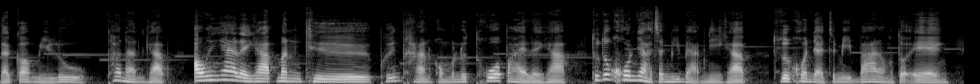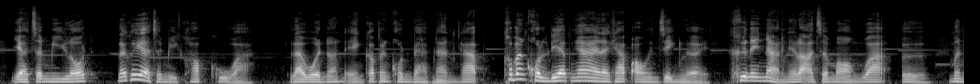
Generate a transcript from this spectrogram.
แล้วก็มีลูก เท่านั้นครับ เอาง่าย ๆเลยครับ มันคือพื้นฐานของมนุษย์ทั่วไปเลยครับ ทุกๆคนอยากจะมีแบบนี้ครับ ทุกคนอยากจะมีบ้านของตัวเอง อยากจะมีรถ แล้วก็อยากจะมีครอบครัว และเวอร์นอนเองก็เป็นคนแบบนั้นครับเขาเป็นคนเรียบง่ายนะครับ เอาจริงๆเลย คือในหนังเนี่ยเราอาจจะมองว่า เออ มัน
